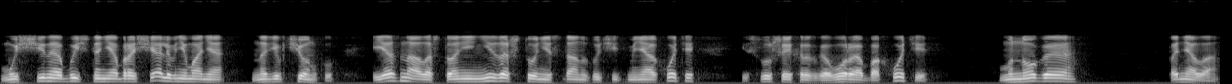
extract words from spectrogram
Мужчины обычно не обращали внимания на девчонку, и я знала, что они ни за что не станут учить меня охоте, и, слушая их разговоры об охоте, многое поняла.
